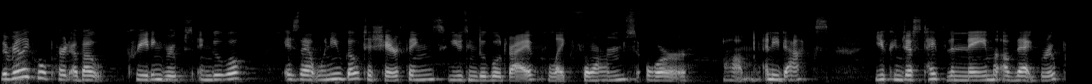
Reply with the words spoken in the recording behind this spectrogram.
The really cool part about creating groups in Google is that when you go to share things using Google Drive, like forms or um, any docs, you can just type the name of that group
